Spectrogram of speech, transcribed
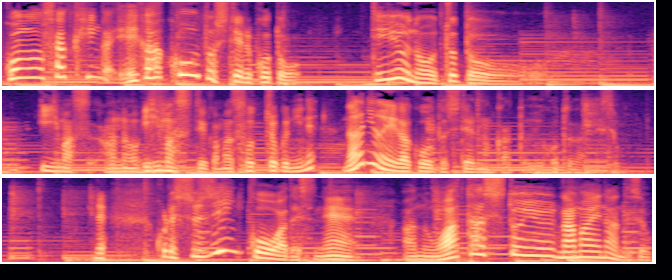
この作品が描こうとしてることっていうのをちょっと言います。あの 言いますっていうか、まあ、率直にね、何を描こうとしてるのかということなんですよ。で、これ主人公はですね、あの、私という名前なんですよ。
